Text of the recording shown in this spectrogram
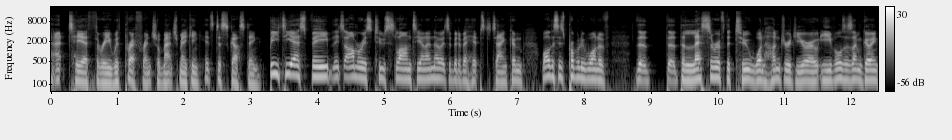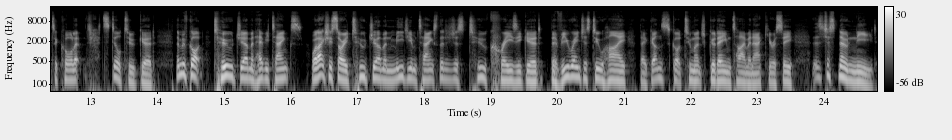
at tier 3 with preferential matchmaking. It's disgusting. BTSV, its armor is too slanty and I know it's a bit of a hipster tank and while this is probably one of the the, the lesser of the two 100 euro evils, as I'm going to call it, it's still too good. Then we've got two German heavy tanks. Well, actually, sorry, two German medium tanks that are just too crazy good. Their view range is too high. Their guns got too much good aim time and accuracy. There's just no need.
